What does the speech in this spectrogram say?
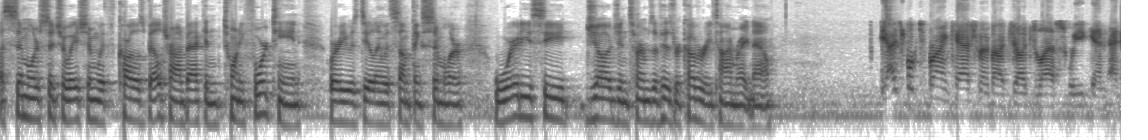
a similar situation with Carlos Beltran back in 2014 where he was dealing with something similar. Where do you see Judge in terms of his recovery time right now? Yeah, I spoke to Brian Cashman about Judge last week and, and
